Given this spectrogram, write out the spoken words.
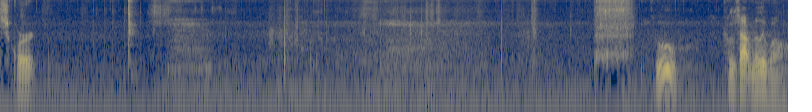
squirt. Ooh, comes out really well.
